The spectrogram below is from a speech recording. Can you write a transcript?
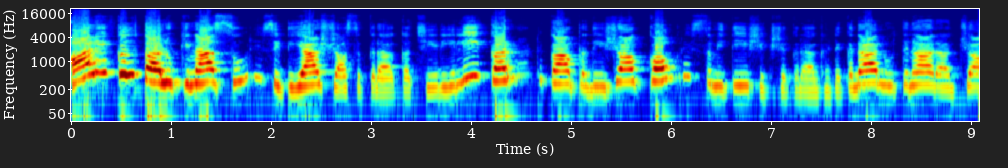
ಆನೇಕಲ್ ತಾಲೂಕಿನ ಸೂರಿ ಸಿಟಿಯ ಶಾಸಕರ ಕಚೇರಿಯಲ್ಲಿ ಕರ್ನಾಟಕ ಪ್ರದೇಶ ಕಾಂಗ್ರೆಸ್ ಸಮಿತಿ ಶಿಕ್ಷಕರ ಘಟಕದ ನೂತನ ರಾಜ್ಯ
